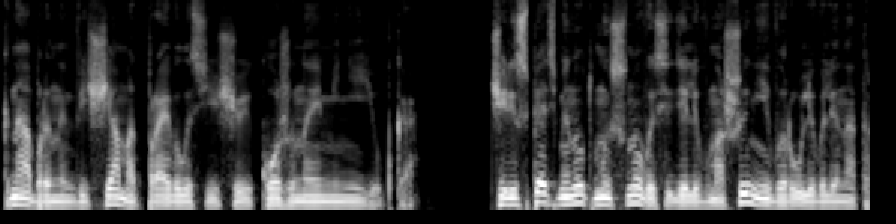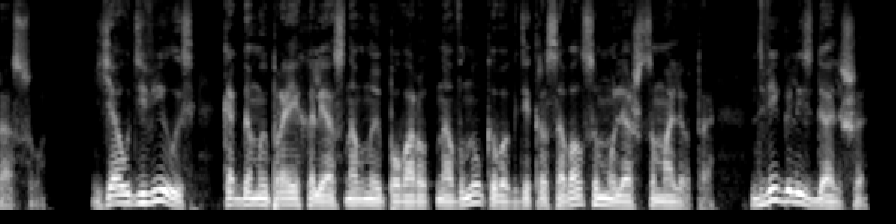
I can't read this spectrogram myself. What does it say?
К набранным вещам отправилась еще и кожаная мини-юбка. Через пять минут мы снова сидели в машине и выруливали на трассу. Я удивилась, когда мы проехали основной поворот на Внуково, где красовался муляж самолета. Двигались дальше.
